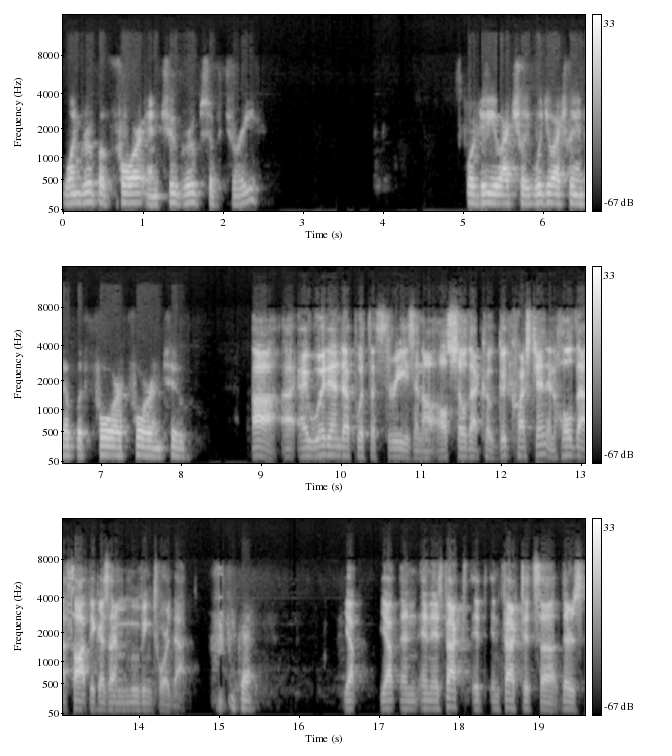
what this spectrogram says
one group of four and two groups of three. Or do you actually, would you actually end up with four, four and two? Ah, I, I would end up with the threes and I'll, I'll show that code. Good question and hold that thought because I'm moving toward that. Okay. Yep. Yep. And, and in fact, it, in fact, it's uh, there's,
